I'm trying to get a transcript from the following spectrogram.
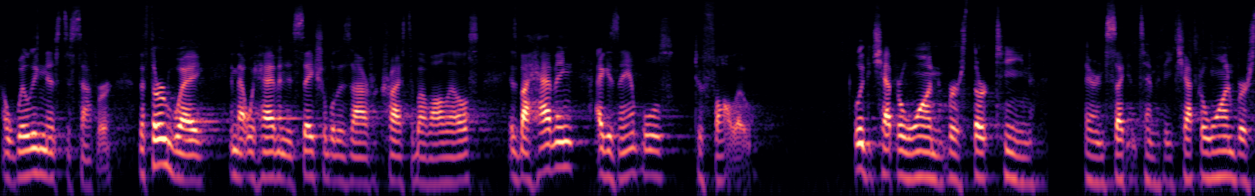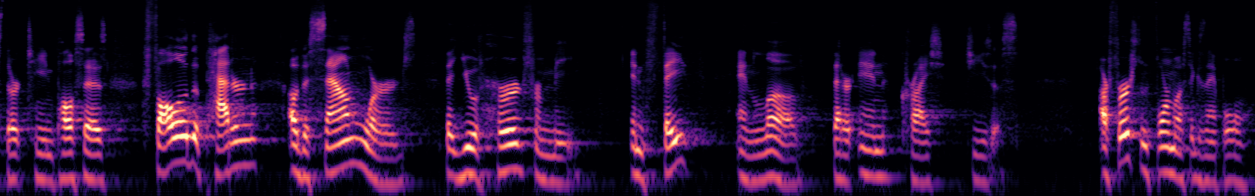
a willingness to suffer. The third way in that we have an insatiable desire for Christ above all else is by having examples to follow. Look at chapter 1, verse 13 there in 2 Timothy. Chapter 1, verse 13, Paul says, Follow the pattern of the sound words that you have heard from me in faith and love that are in Christ Jesus. Our first and foremost example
